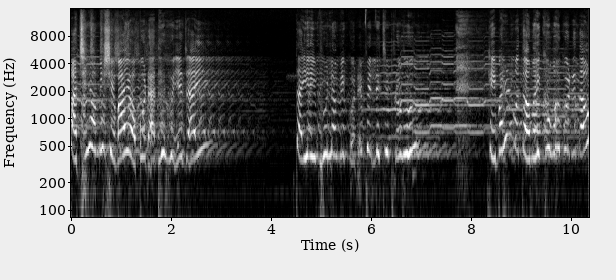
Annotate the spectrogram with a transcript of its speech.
পাছে আমি সেবায় অপরাধী হয়ে যাই। তাই এই ভুল আমি করে ফেলেছি, প্রভু। এবারের মতো আমায় ক্ষমা করে দাও।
